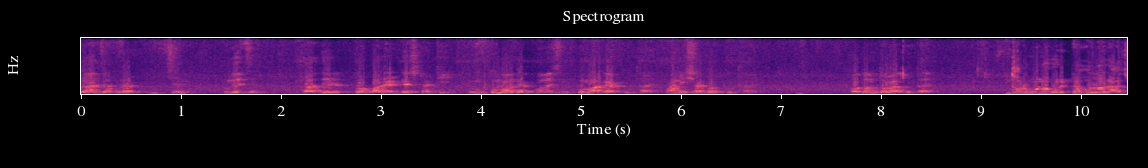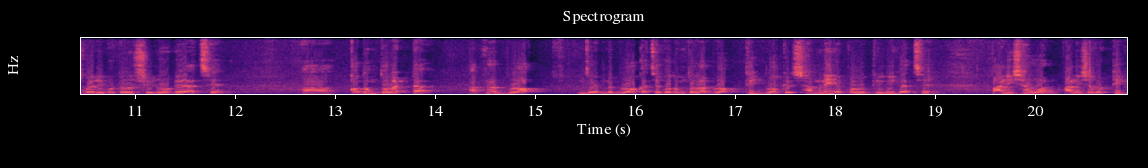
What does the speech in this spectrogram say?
ব্রাঞ্চ আপনারা খুলছেন খুলেছেন তাদের প্রপার অ্যাড্রেসটা কি? কুমারঘাট বলেছেন কুমারঘাট কোথায়? পানিসাগর কোথায়? কদমতলা কোথায়? ধর্মনগরেরটা হলো রাজবাড়ি বটরসি রোডে আছে। কদমতলারটা আপনার ব্লক যে আমাদের ব্লক আছে কদমতলা ব্লক ঠিক ব্লকের সামনেই অ্যাপোলো ক্লিনিক আছে। পানিসাগর পানিসাগর ঠিক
